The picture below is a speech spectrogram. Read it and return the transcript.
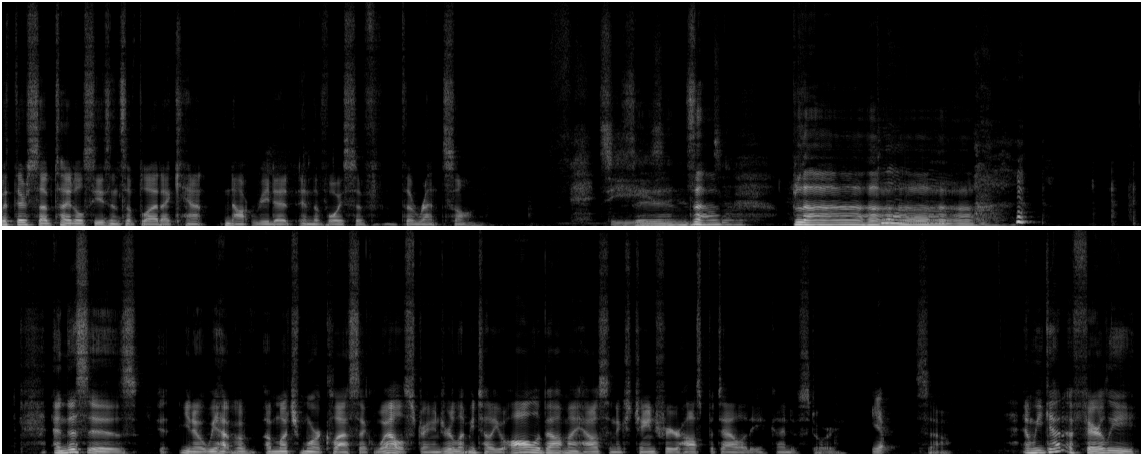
With their subtitle Seasons of Blood, I can't not read it in the voice of the Rent song. Seasons of Blood. and this is, you know, we have a, a much more classic, well, stranger, let me tell you all about my house in exchange for your hospitality kind of story. Yep. So, and we get a fairly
